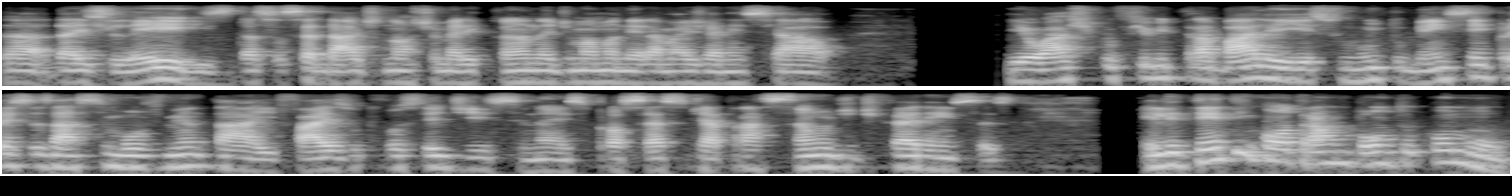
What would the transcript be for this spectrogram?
da, das leis da sociedade norte-americana de uma maneira mais gerencial. E eu acho que o filme trabalha isso muito bem sem precisar se movimentar e faz o que você disse, né? Esse processo de atração de diferenças. Ele tenta encontrar um ponto comum.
